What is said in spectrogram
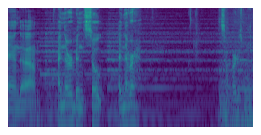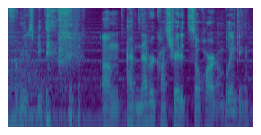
and um, I've never been so I've never it's so hard as me for me to speak um, I have never concentrated so hard on blinking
